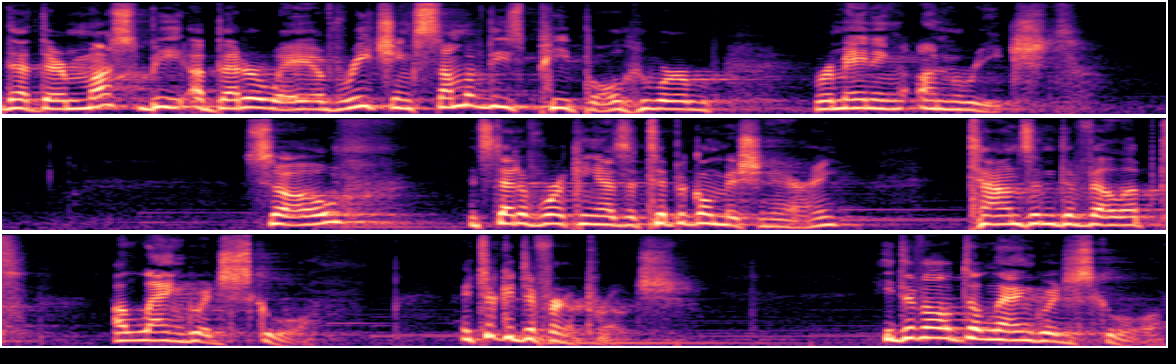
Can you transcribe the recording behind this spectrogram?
that there must be a better way of reaching some of these people who were remaining unreached. So instead of working as a typical missionary, Townsend developed a language school. He took a different approach. He developed a language school.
